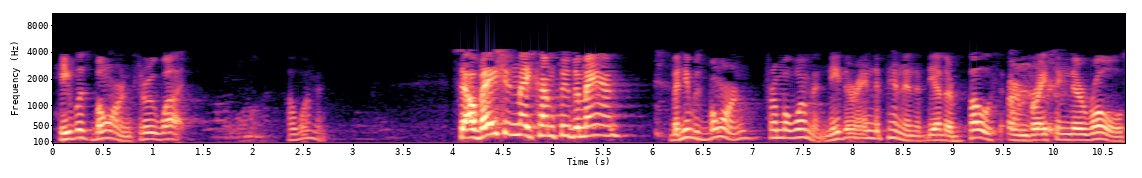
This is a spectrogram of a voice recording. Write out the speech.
He was born through what? A woman. Salvation may come through the man, but he was born from a woman. Neither are independent of the other. Both are embracing their roles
